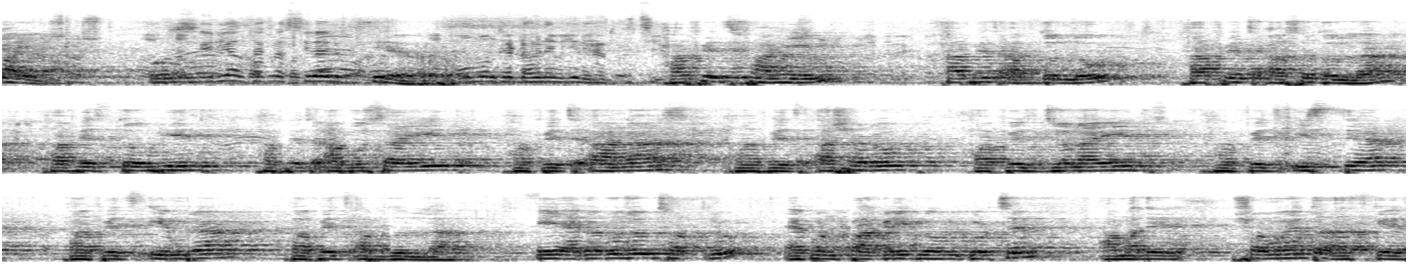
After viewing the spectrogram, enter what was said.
ফাহিম। হাফেজ ফাহিম হাফেজ আব্দুল্লু হাফেজ আসাদুল্লাহ হাফেজ তৌহিদ হাফেজ আবু সাইদ হাফেজ আনাস হাফেজ আশারফ হাফেজ জুনাইদ হাফেজ ইস্তিয়াক হাফেজ ইমরান হাফেজ আব্দুল্লাহ। এই এগারো জন ছাত্র এখন পাগড়ি গ্রহণ করছেন। আমাদের সময়ত আজকের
